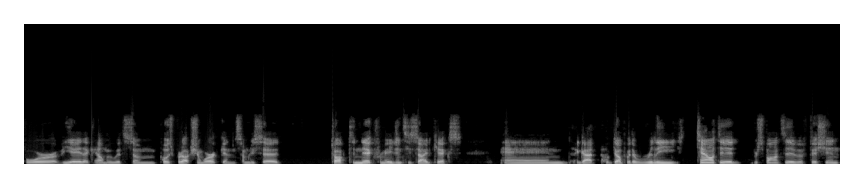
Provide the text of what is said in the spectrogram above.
for a VA that could help me with some post production work, and somebody said, Talk to Nick from Agency Sidekicks. And I got hooked up with a really talented, responsive, efficient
